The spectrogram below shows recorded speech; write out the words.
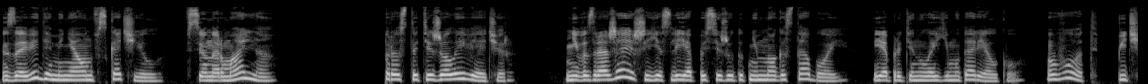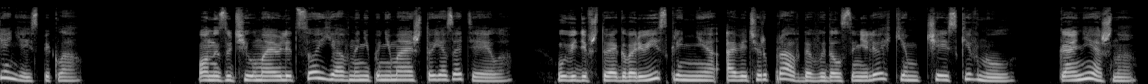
Завидя меня, он вскочил. «Все нормально?» «Просто тяжелый вечер. Не возражаешь, если я посижу тут немного с тобой?» Я протянула ему тарелку. «Вот, печенье испекла». Он изучил моё лицо, явно не понимая, что я затеяла. Увидев, что я говорю искренне, а вечер правда выдался нелегким, Чейз кивнул. «Конечно».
